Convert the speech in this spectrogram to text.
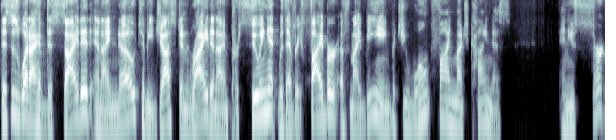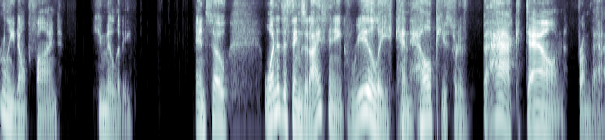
this is what I have decided and I know to be just and right, and I'm pursuing it with every fiber of my being, but you won't find much kindness. And you certainly don't find humility. And so, one of the things that I think really can help you sort of back down from that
